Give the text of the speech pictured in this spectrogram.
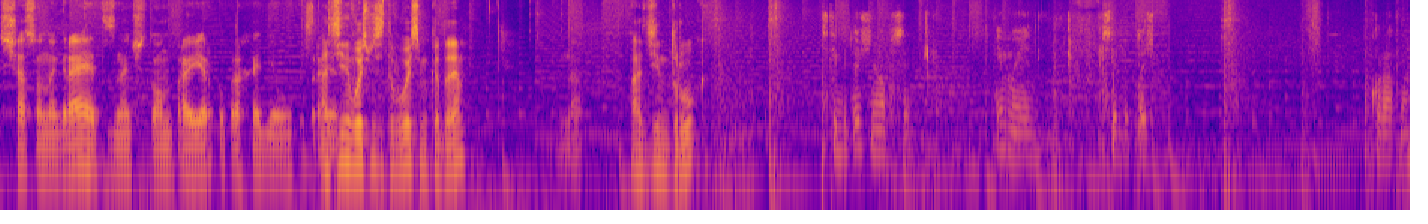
сейчас он играет, значит, он проверку проходил. Провер- 1.88 КД, Да. один друг. Тебе точно опсы. И мейн. Тебе точно. Аккуратно.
